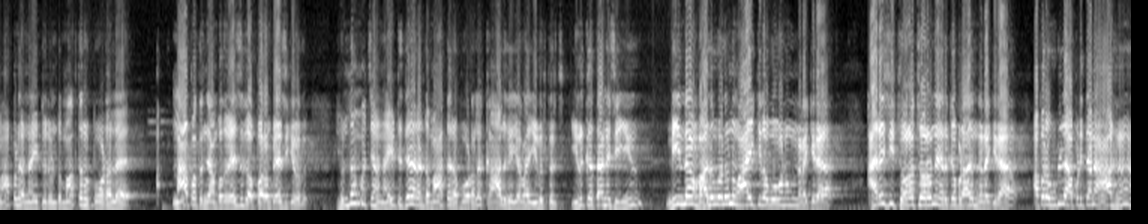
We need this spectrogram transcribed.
மாப்பிள்ளை நைட்டு ரெண்டு மாத்திரை போடலை. நாற்பத்தஞ்சு ஐம்பது வயசுக்கு அப்புறம் பேசிக்கிறது. என்ன மச்சான் நைட்டு தான் ரெண்டு மாத்திரை போடலை காலு கையெல்லாம் இழுத்துருச்சு. இழுக்கத்தானே செய்யும்? நீ தான் வலுவலுன்னு வாய்க்கில போகணும்னு நினைக்கிற? அரிசி சொர சொரன்னு இருக்கப்படாதுன்னு நினைக்கிற? அப்புறம் உள்ள அப்படித்தானே ஆகும்?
